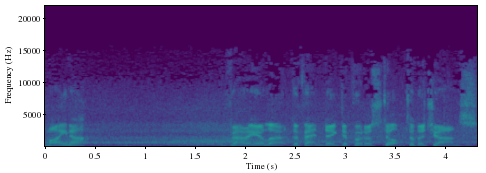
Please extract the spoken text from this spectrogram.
Mina. Very alert defending to put a stop to the chance.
